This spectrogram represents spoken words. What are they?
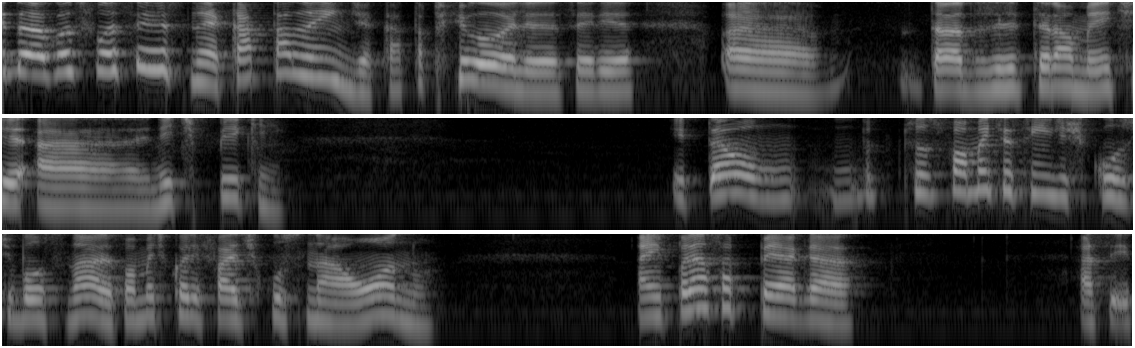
Então, é como se fosse isso, né? Catalândia, catapiolha, seria. Uh, traduzir literalmente a nitpicking. Então, principalmente assim discurso de Bolsonaro, principalmente quando ele faz discurso na ONU, a imprensa pega. Assim,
